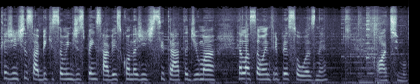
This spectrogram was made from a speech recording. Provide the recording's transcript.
que a gente sabe que são indispensáveis quando a gente se trata de uma relação entre pessoas, né? Ótimo.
